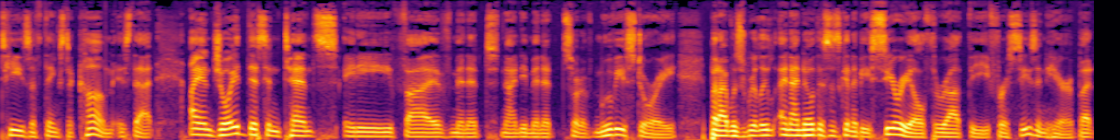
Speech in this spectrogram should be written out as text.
tease of things to come is that I enjoyed this intense 85 minute, 90 minute sort of movie story, but I was really, and I know this is going to be serial throughout the first season here, but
